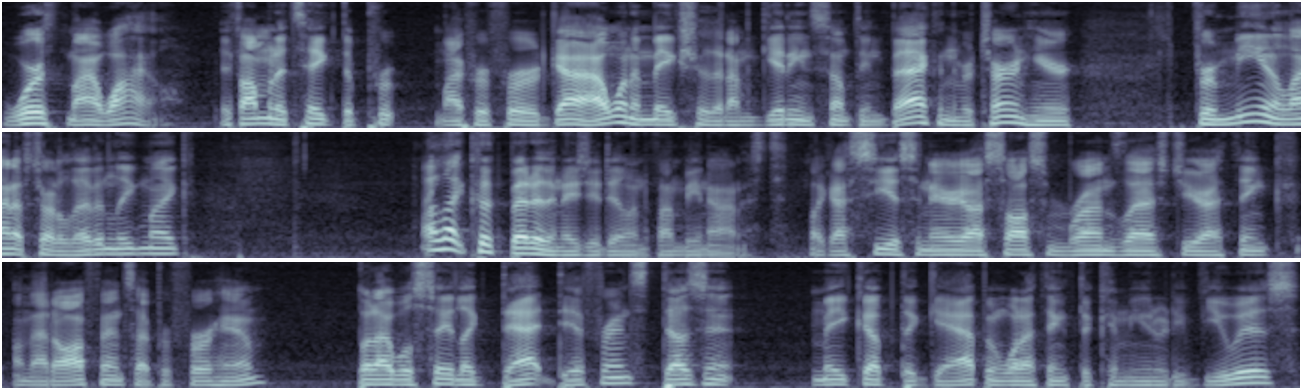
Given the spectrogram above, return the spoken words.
worth my while. If I'm going to take the pr- my preferred guy, I want to make sure that I'm getting something back in return here. For me in a lineup start 11 league, Mike, I like Cook better than AJ Dillon, if I'm being honest. Like I see a scenario, I saw some runs last year. I think on that offense, I prefer him. But I will say, like that difference doesn't make up the gap in what I think the community view is.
